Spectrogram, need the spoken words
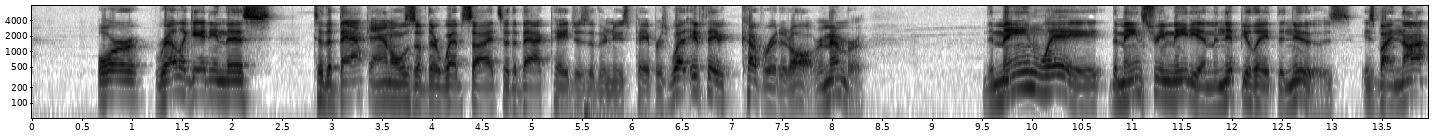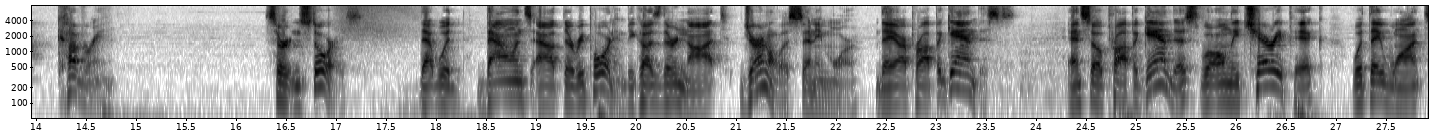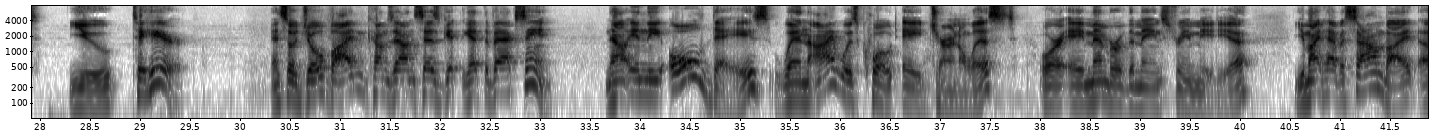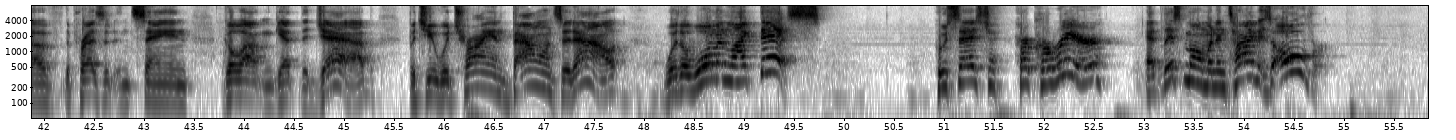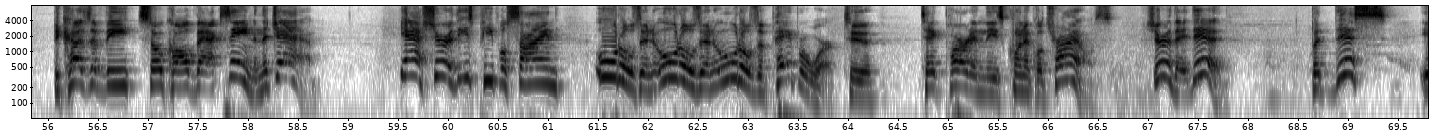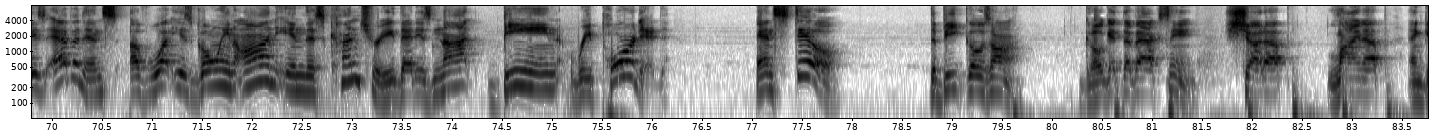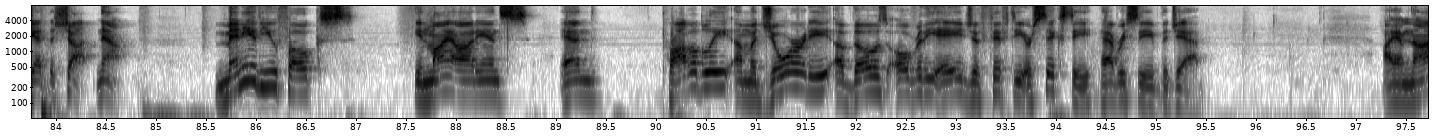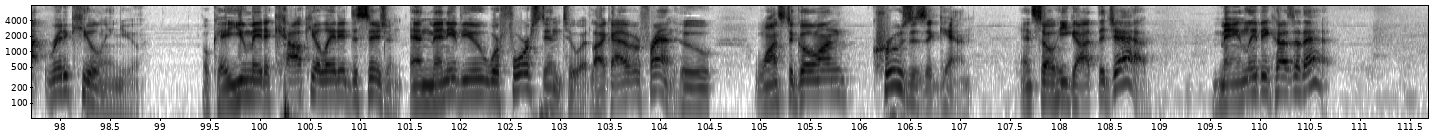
or relegating this to the back annals of their websites or the back pages of their newspapers, what if they cover it at all. Remember, the main way the mainstream media manipulate the news is by not covering certain stories that would balance out their reporting because they're not journalists anymore. They are propagandists. And so propagandists will only cherry pick what they want you to hear. And so Joe Biden comes out and says, get, get the vaccine. Now, in the old days, when I was, quote, a journalist or a member of the mainstream media, you might have a soundbite of the president saying, go out and get the jab, but you would try and balance it out with a woman like this, who says her career at this moment in time is over because of the so called vaccine and the jab. Yeah, sure, these people signed oodles and oodles and oodles of paperwork to take part in these clinical trials. Sure, they did. But this is evidence of what is going on in this country that is not being reported. And still, the beat goes on. Go get the vaccine. Shut up, line up, and get the shot. Now, many of you folks in my audience, and probably a majority of those over the age of 50 or 60, have received the jab. I am not ridiculing you. Okay, you made a calculated decision, and many of you were forced into it. Like I have a friend who wants to go on cruises again, and so he got the jab, mainly because of that.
